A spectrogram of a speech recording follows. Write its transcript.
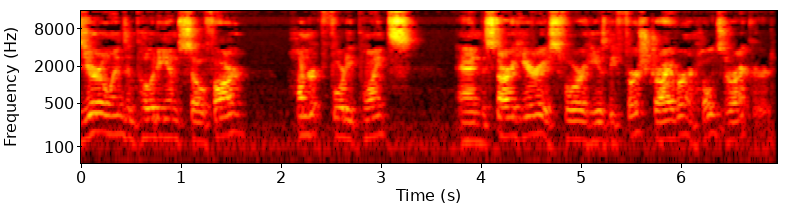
zero wins and podiums so far, 140 points, and the star here is for he is the first driver and holds the record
